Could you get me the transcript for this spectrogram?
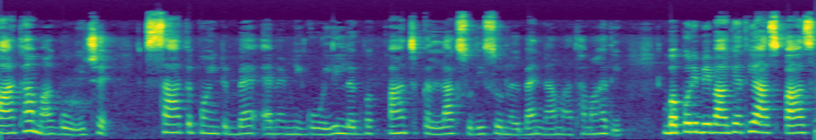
માથામાં ગોળી છે. સાત પોઈન્ટ બે એમએમની ગોળી લગભગ પાંચ કલાક સુધી સોનલબેનના માથામાં હતી. બપોરે બે વાગ્યાથી આસપાસ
